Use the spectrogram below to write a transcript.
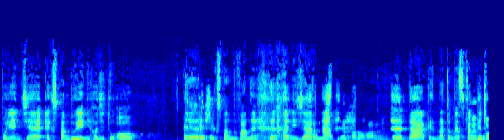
pojęcie ekspanduje, nie chodzi tu o E, ryż ekspandowany, a nie ziarna. Preparowany. E, tak, natomiast faktycznie...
